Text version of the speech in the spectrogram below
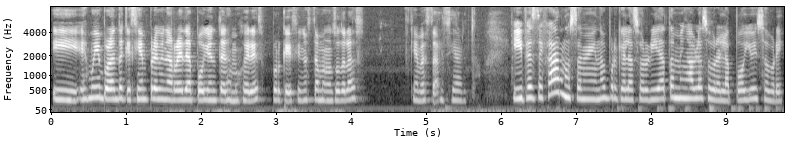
Y es muy importante que siempre hay una red de apoyo entre las mujeres, porque si no estamos nosotras, ¿quién va a estar? Es cierto. Y festejarnos también, ¿no? Porque la sororidad también habla sobre el apoyo y sobre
